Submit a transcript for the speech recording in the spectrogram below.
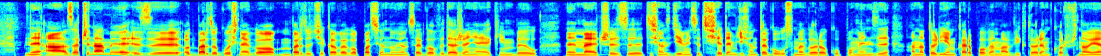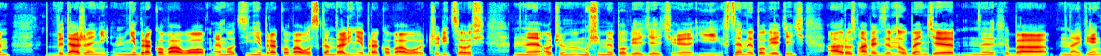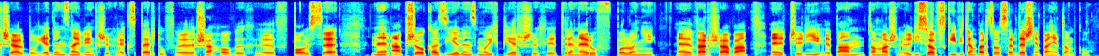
A zaczynamy z, od bardzo głośnego bardzo ciekawego, pasjonującego wydarzenia, jakim był e, mecz z 1978 roku pomiędzy Anatolijem Karpowem a Wiktorem Korcznojem. Wydarzeń nie brakowało, emocji nie brakowało, skandali nie brakowało, czyli coś, o czym musimy powiedzieć e, i chcemy powiedzieć, a rozmawiać ze mną będzie chyba największy albo jeden z największych ekspertów e, szachowych e, w Polsce, a przy okazji jeden z moich pierwszych trenerów w Polonii Warszawa, czyli pan Tomasz Lisowski. Witam bardzo serdecznie, panie Tomku.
